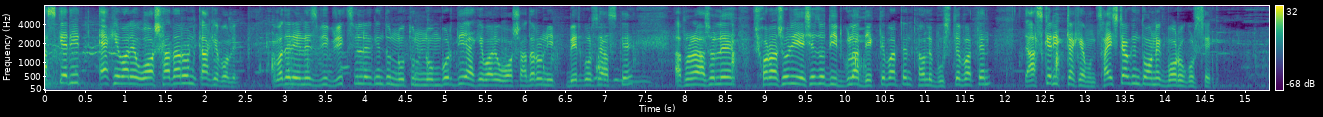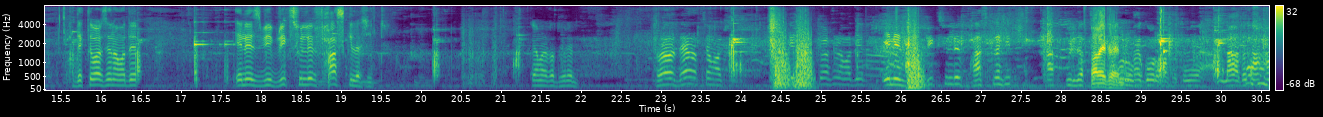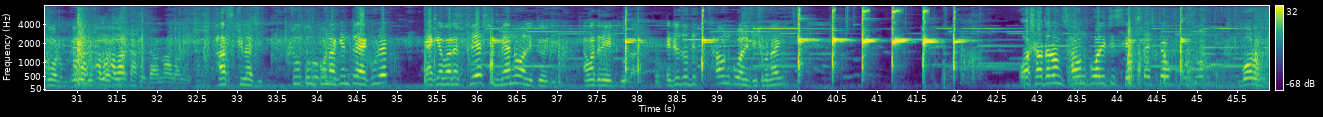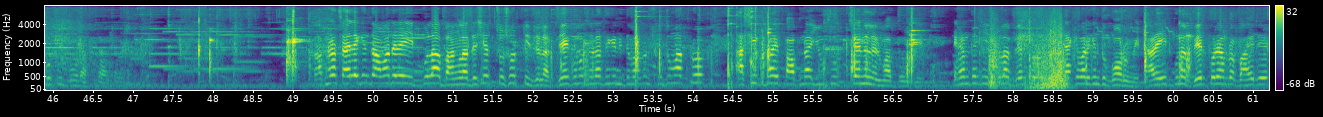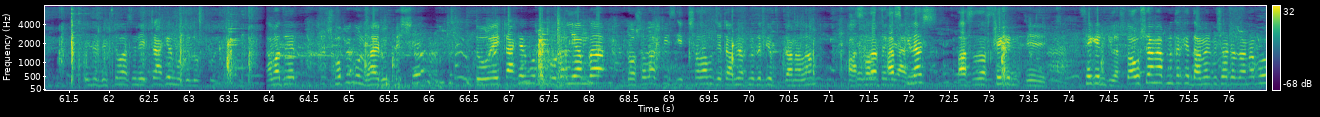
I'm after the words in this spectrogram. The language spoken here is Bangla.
আজকের ইট একেবারে অসাধারণ কাকে বলে? আমাদের এনএসবি ব্রিক্সফিল্ডের কিন্তু নতুন নম্বর দিয়ে একেবারে অসাধারণ ইট বের করছে আজকে। আপনারা আসলে সরাসরি এসে যদি ইটগুলা দেখতে পারতেন, তাহলে বুঝতে পারতেন আজকের ইটটা কেমন। সাইজটাও কিন্তু অনেক বড় করছে। দেখতে পাচ্ছেন আমাদের এনএসবি ব্রিক্সফিল্ডের ফার্স্ট ক্লাস ইট ক্যামেরাটা ধরেন। ধরা দেখা যাচ্ছে আমার এই দেখতে পাচ্ছেন আমাদের এনএসবি ব্রিক্সফিল্ডের ফার্স্ট ক্লাস হাত পুড়ে যাচ্ছে। গরম। গরম আছে। তুমি না প্রচুর গরম। আমার- আমার কাছে দাও না ফার্স্ট ক্লাসই চতুর্কোনা কিন্তু অ্যাকুরেট একেবারে ফ্রেশ ম্যানুয়ালি তৈরি আমাদের এইটগুলা এটা যদি সাউন্ড কোয়ালিটি শোনাই। অসাধারণ সাউন্ড কোয়ালিটি সেফ সাইজটাও প্রচুর গরম প্রচুর একটা আপনারা চাইলে কিন্তু আমাদের এই ইটগুলা বাংলাদেশের চৌষট্টি জেলার যে কোনো জেলা থেকে নিতে পারবেন শুধুমাত্র আশিক ভাই পাবনা ইউটিউব চ্যানেলের মাধ্যমে। এখান থেকে ইটগুলা বের করে একেবারে কিন্তু গরম। ইট আর এই ইটগুলা বের করে আমরা বাইরে এই যে দেখতে পাচ্ছেন এই ট্রাকের মধ্যে লোড করি আমাদের শফিকুল ভাইয়ের উদ্দেশ্যে। তো এই ট্রাকের মধ্যে টোটালি আমরা দশ হাজার পিস ইট সাজাবো যেটা আমি আপনাদেরকে জানালাম। পাঁচ হাজার ফার্স্ট ক্লাস পাঁচ হাজার সেকেন্ড সেকেন্ড ক্লাস তো অবশ্যই আমি আপনাদেরকে দামের বিষয়টা জানাব।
